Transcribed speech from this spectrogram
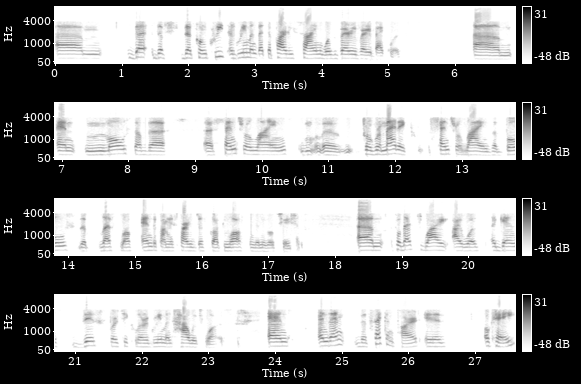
um, the, the, the concrete agreement that the parties signed was very, very backwards. Um, and most of the uh, central lines, uh, programmatic central lines of both the left bloc and the Communist Party just got lost in the negotiations. Um, so that's why I was against this particular agreement, how it was. And, and then the second part is okay,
